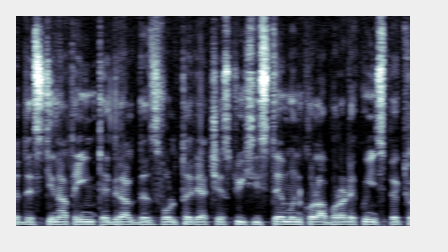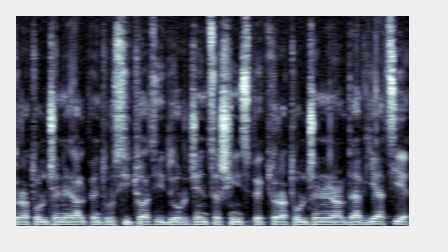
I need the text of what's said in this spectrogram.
2006-2007, destinate integral dezvoltării acestui sistem în colaborare cu Inspectoratul General pentru Situații de Urgență și Inspectoratul General de Aviație,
